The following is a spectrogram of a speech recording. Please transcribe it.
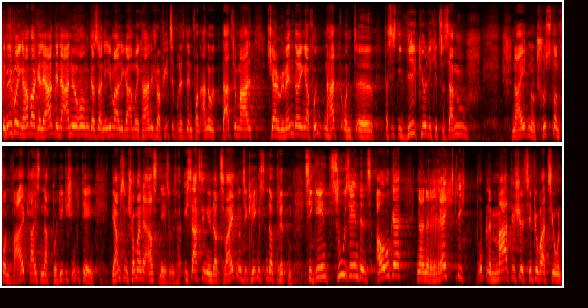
Im Übrigen haben wir gelernt in der Anhörung, dass ein ehemaliger amerikanischer Vizepräsident von Anno dazumal Gerrymandering erfunden hat. Äh, das ist die willkürliche Zusammenschneiden und Schustern von Wahlkreisen nach politischen Kriterien. Wir haben es Ihnen schon einmal in der ersten Lesung gesagt. Ich sage es Ihnen in der zweiten, und Sie kriegen es in der dritten. Sie gehen zusehends ins Auge in eine rechtlich problematische Situation.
